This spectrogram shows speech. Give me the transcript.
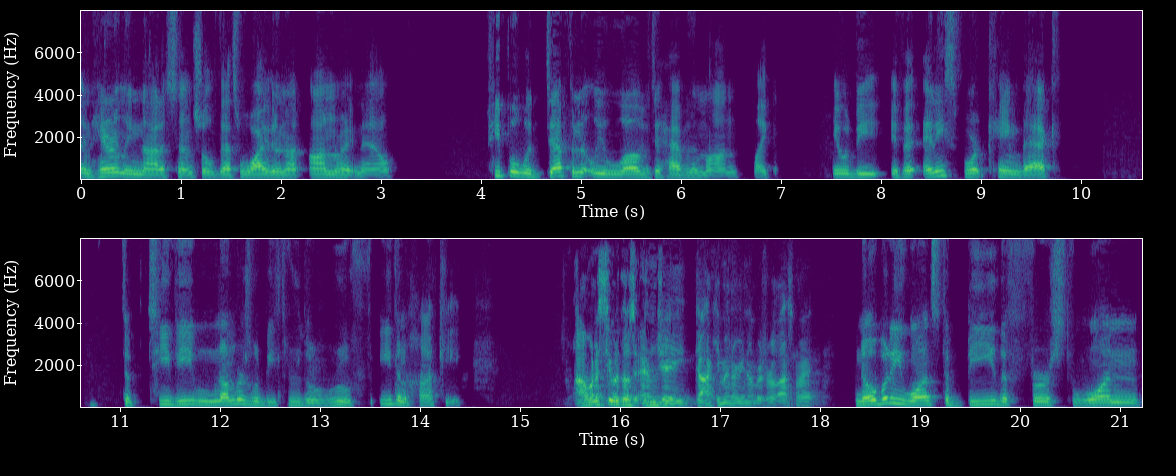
inherently not essential. That's why they're not on right now. People would definitely love to have them on. Like, it would be if any sport came back, the TV numbers would be through the roof. Even hockey. I want to see what those MJ documentary numbers were last night. Nobody wants to be the first one.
